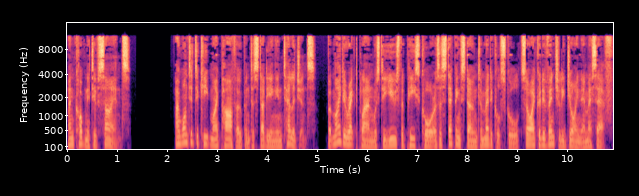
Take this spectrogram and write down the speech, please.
and cognitive science. I wanted to keep my path open to studying intelligence, but my direct plan was to use the Peace Corps as a stepping stone to medical school so I could eventually join MSF,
